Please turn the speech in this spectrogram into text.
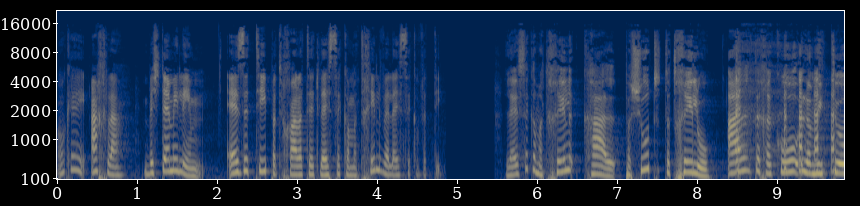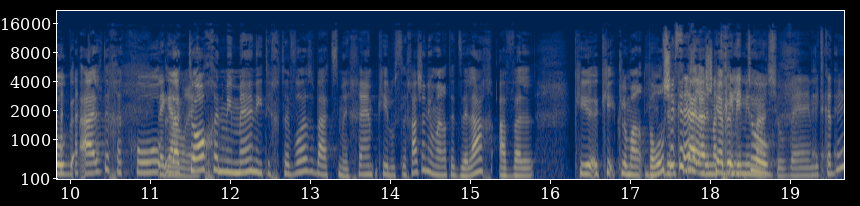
אוקיי, okay, אחלה. בשתי מילים, איזה טיפ את יכולה לתת לעסק המתחיל ולעסק הוותיק? לעסק המתחיל קל, פשוט תתחילו. אל תחכו למיתוג, אל תחכו לגמרי. לתוכן ממני, תכתבו אז בעצמכם. כאילו, סליחה שאני אומרת את זה לך, אבל... כי, כי, כלומר, ברור שכדאי להשקיע במיתוג. זה בסדר, מתחילים עם משהו ומתקדמים.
